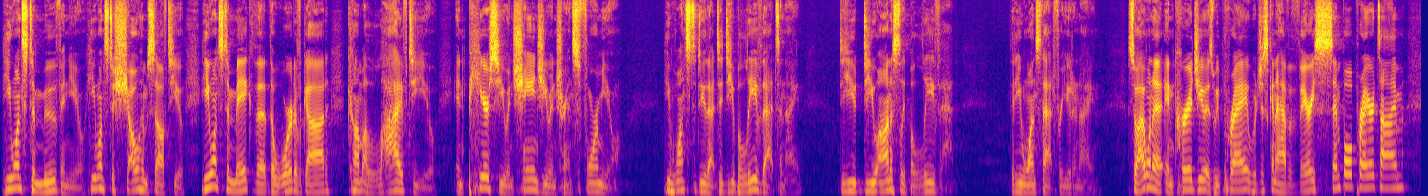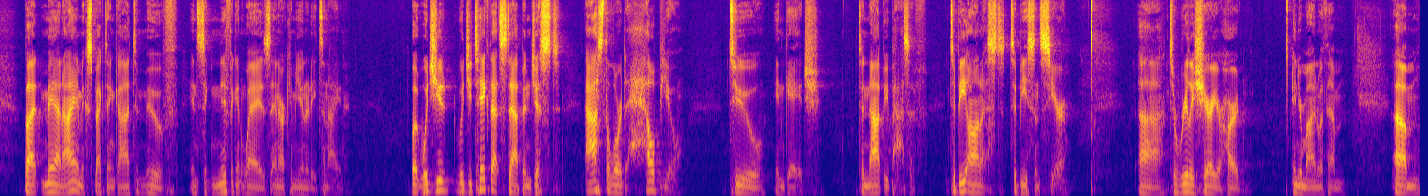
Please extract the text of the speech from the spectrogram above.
He wants to move in you. He wants to show himself to you. He wants to make the, the word of God come alive to you and pierce you and change you and transform you. He wants to do that. Did you believe that tonight? Do you, do you honestly believe that? That he wants that for you tonight? So I want to encourage you as we pray. We're just going to have a very simple prayer time, but man, I am expecting God to move in significant ways in our community tonight. But would you would you take that step and just ask the Lord to help you to engage, to not be passive, to be honest, to be sincere, uh, to really share your heart and your mind with Him. Um,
